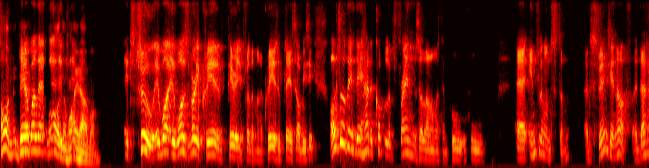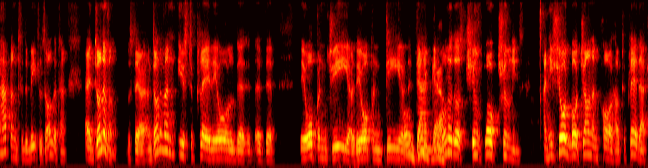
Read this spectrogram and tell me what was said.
Oh, yeah, well, the, oh, the White Album. It's true. It was it was a very creative period for them and a creative place, obviously. Also, they, they had a couple of friends along with them who who uh, influenced them. And strangely enough, uh, that happened to the Beatles all the time. Uh, Donovan was there, and Donovan used to play the old the, the the open G or the open D or oh, the dad yeah. one of those tune, folk tunings. And he showed both John and Paul how to play that,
